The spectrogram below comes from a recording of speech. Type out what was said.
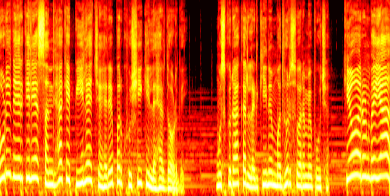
थोड़ी देर के लिए संध्या के पीले चेहरे पर खुशी की लहर दौड़ गई। मुस्कुराकर लड़की ने मधुर स्वर में पूछा, क्यों अरुण भैया,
